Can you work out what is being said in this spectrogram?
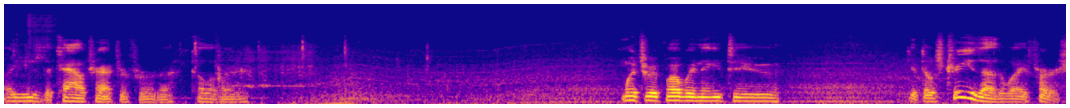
I use the cow tractor for the cultivator. Which we probably need to get those trees out of the way first.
